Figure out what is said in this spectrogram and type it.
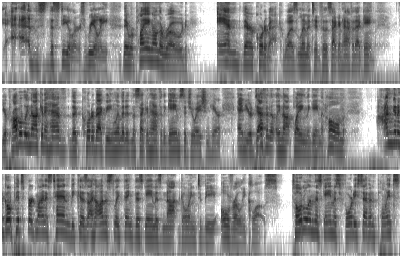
the Steelers, really. They were playing on the road, and their quarterback was limited for the second half of that game. You're probably not going to have the quarterback being limited in the second half of the game situation here, and you're definitely not playing the game at home. I'm going to go Pittsburgh minus 10 because I honestly think this game is not going to be overly close. Total in this game is 47 points.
